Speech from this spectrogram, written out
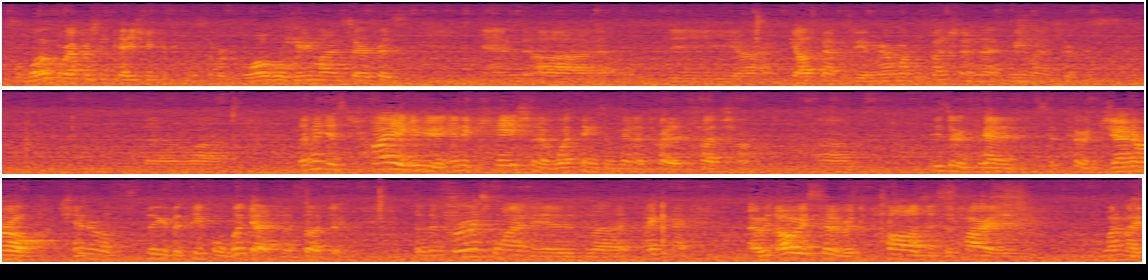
It's a local representation global Riemann surface, and uh, the uh, Gauss map would be a meromorphic function of that Riemann surface. So uh, let me just try to give you an indication of what things I'm going to try to touch on. Um, these are kind of sort of general, general things that people look at in the subject. So the first one is, uh, I, I, I was always sort of a topologist at heart, and one of my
